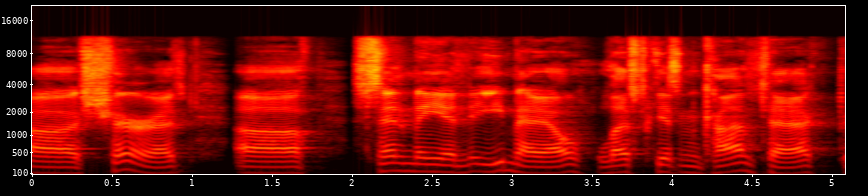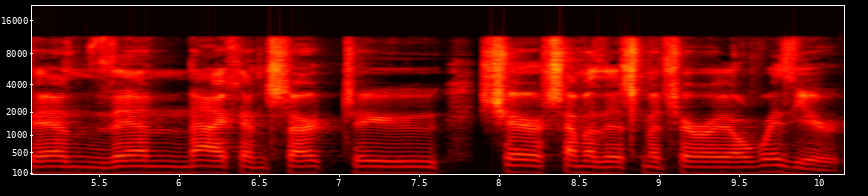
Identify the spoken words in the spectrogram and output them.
uh, share it. Uh, send me an email, let's get in contact, and then I can start to share some of this material with you.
